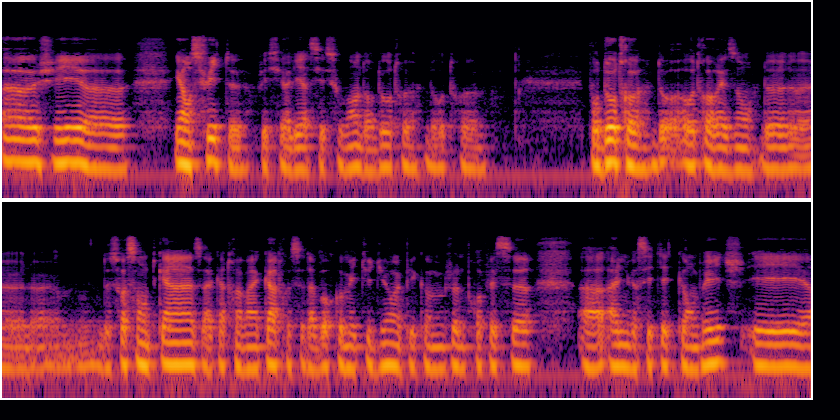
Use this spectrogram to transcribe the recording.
Euh, et ensuite, je suis allé assez souvent dans d'autres, pour d'autres autres raisons. 75 à 84, c'est d'abord comme étudiant et puis comme jeune professeur à, l'université de Cambridge. Et euh,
